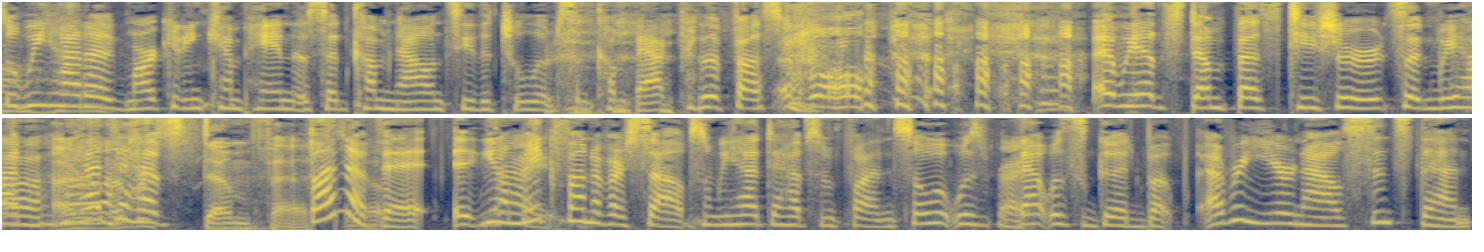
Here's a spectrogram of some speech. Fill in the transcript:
So we had a uh-huh. marketing campaign that said, come now and see the tulips and come back for the festival. and we had STEMFest t shirts and we had, we I had to have STEM Fest. fun of it. It- You know, make fun of ourselves, and we had to have some fun. So it was Right. that was good. But every year now, since then,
